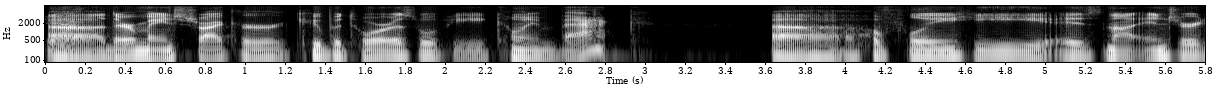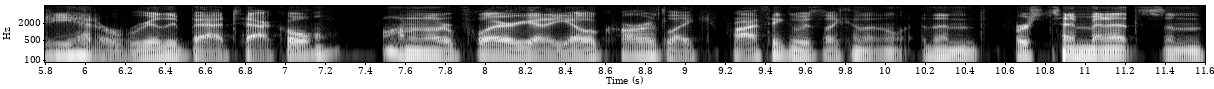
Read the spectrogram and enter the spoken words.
Yeah. Uh, their main striker, Cubo Torres, will be coming back. Uh, hopefully, he is not injured. He had a really bad tackle on another player. He got a yellow card. Like probably, I think it was like in the, in the first ten minutes, and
